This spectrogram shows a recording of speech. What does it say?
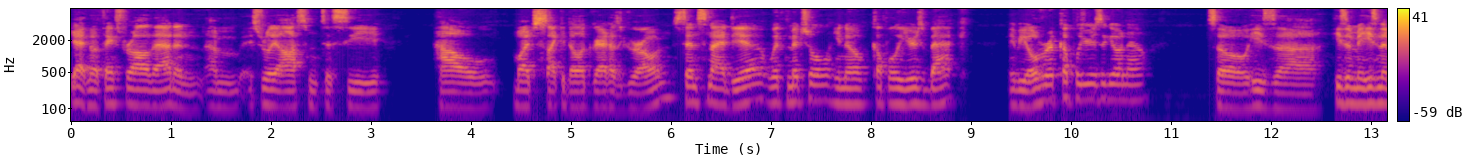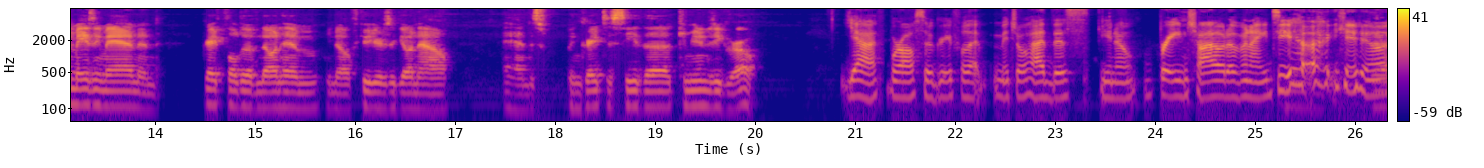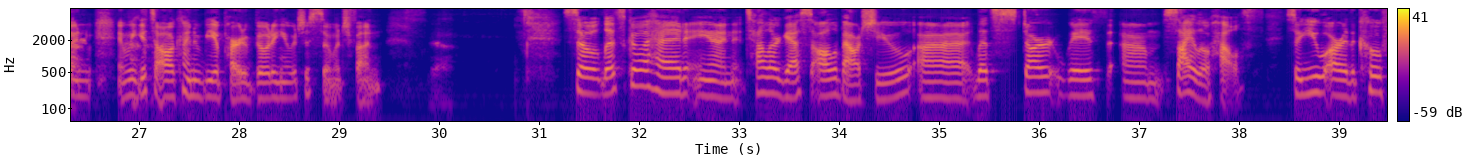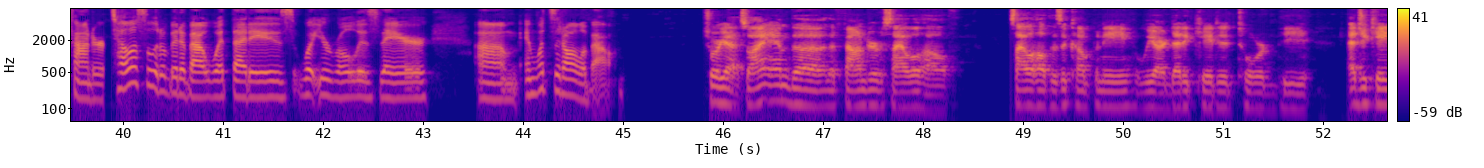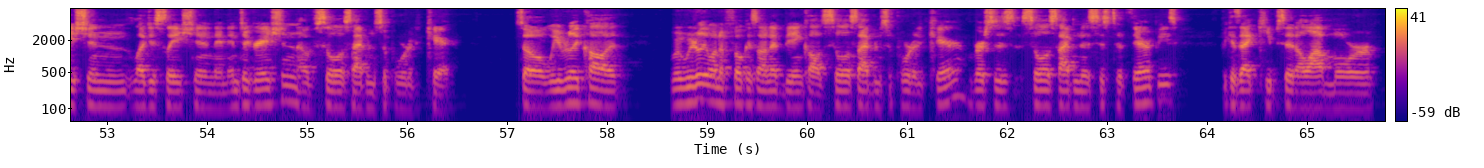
Yeah, no, thanks for all that. And um, it's really awesome to see how much psychedelic grad has grown since an idea with Mitchell, you know, a couple of years back, maybe over a couple of years ago now. So he's uh, he's a, he's an amazing man, and grateful to have known him, you know, a few years ago now, and it's been great to see the community grow yeah, we're also grateful that Mitchell had this, you know, brainchild of an idea, you know, yeah. and, and we get to all kind of be a part of building it, which is so much fun. Yeah. So let's go ahead and tell our guests all about you. Uh, let's start with um, PsiloHealth. So you are the co-founder. Tell us a little bit about what that is, what your role is there, um, and what's it all about. Sure. Yeah. So I am the the founder of PsiloHealth. PsiloHealth is a company. We are dedicated toward the education, legislation, and integration of psilocybin supported care. So we really call it, we really want to focus on it being called psilocybin supported care versus psilocybin assisted therapies because that keeps it a lot more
